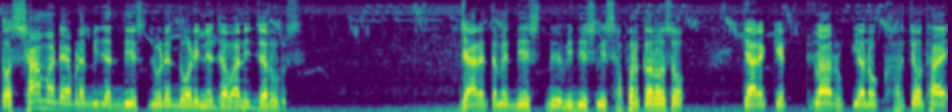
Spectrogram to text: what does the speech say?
તો શા માટે આપણે બીજા દેશ જોડે દોડીને જવાની જરૂર છે? જ્યારે તમે દેશ, વિદેશની સફર કરો છો ત્યારે કેટલા રૂપિયાનો ખર્ચો થાય?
